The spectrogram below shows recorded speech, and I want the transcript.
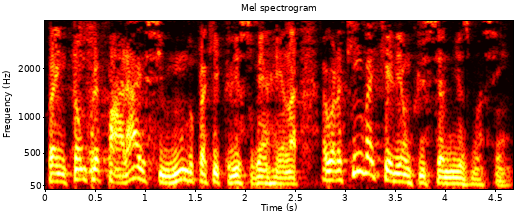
para então preparar esse mundo para que Cristo venha reinar. Agora, quem vai querer um cristianismo assim?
